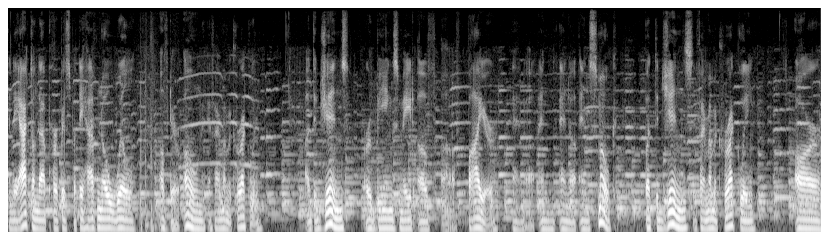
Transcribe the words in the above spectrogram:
and they act on that purpose, but they have no will of their own, if I remember correctly. Uh, the jinns are beings made of uh, fire and uh, and and uh, and smoke, but the jinns, if I remember correctly, are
